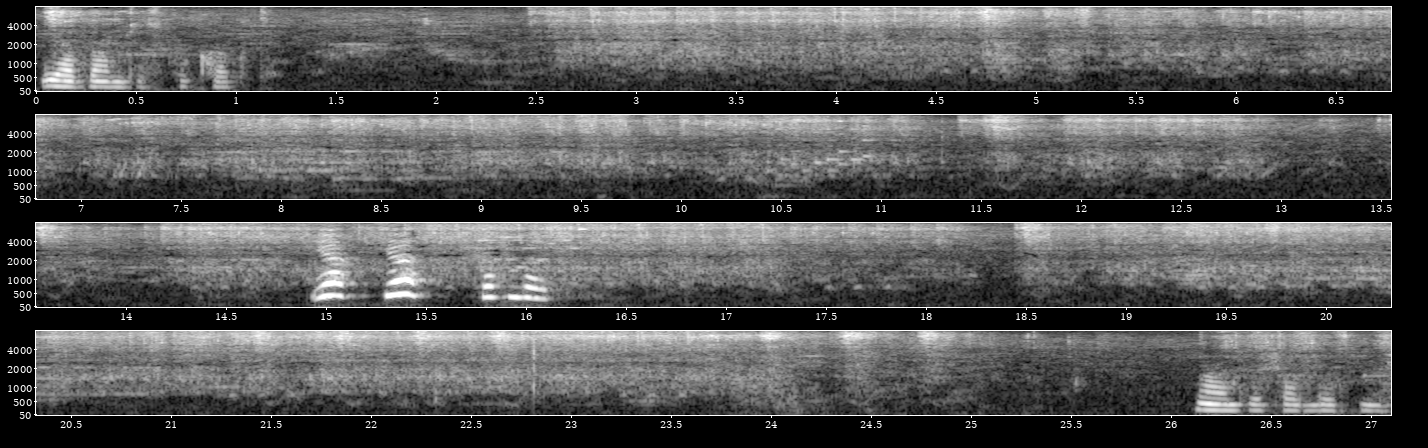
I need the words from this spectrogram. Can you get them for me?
Ja, haben das verkackt. Nein, wir schaffen das nicht.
